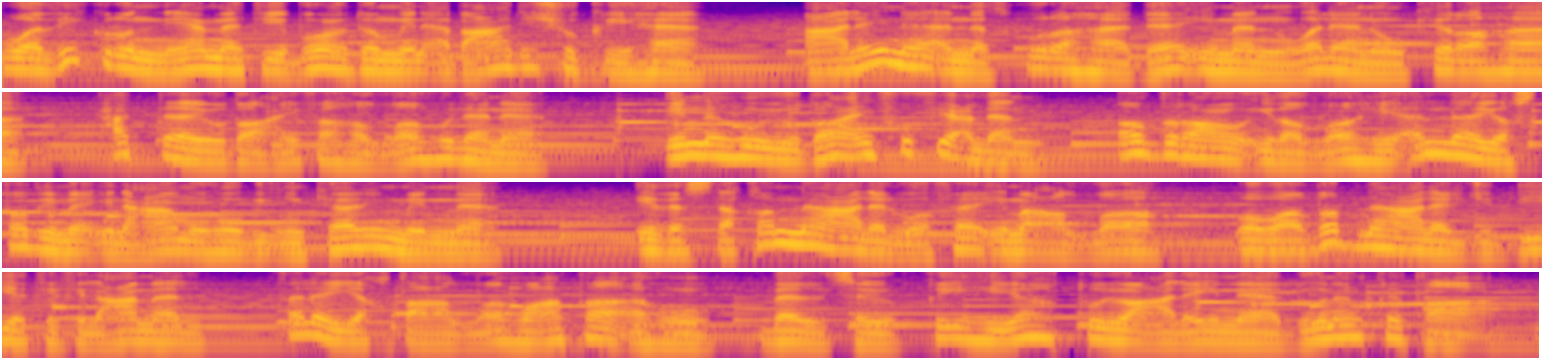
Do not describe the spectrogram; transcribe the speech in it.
وذكر النعمة بعد من أبعاد شكرها. علينا أن نذكرها دائما ولا ننكرها حتى يضاعفها الله لنا. إنه يضاعف فعلا. أضرع إلى الله ألا يصطدم إنعامه بإنكار منا. إذا استقمنا على الوفاء مع الله وواظبنا على الجدية في العمل فلن يقطع الله عطاءه بل سيبقيه يهطل علينا دون انقطاع.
